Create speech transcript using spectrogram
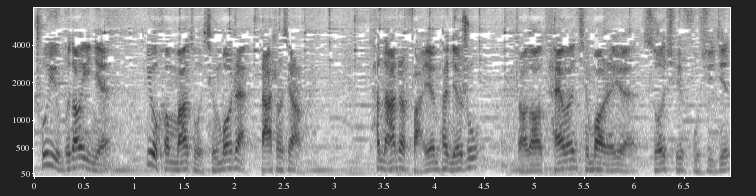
出狱不到一年，又和马祖情报站搭上线了。他拿着法院判决书，找到台湾情报人员索取抚恤金。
